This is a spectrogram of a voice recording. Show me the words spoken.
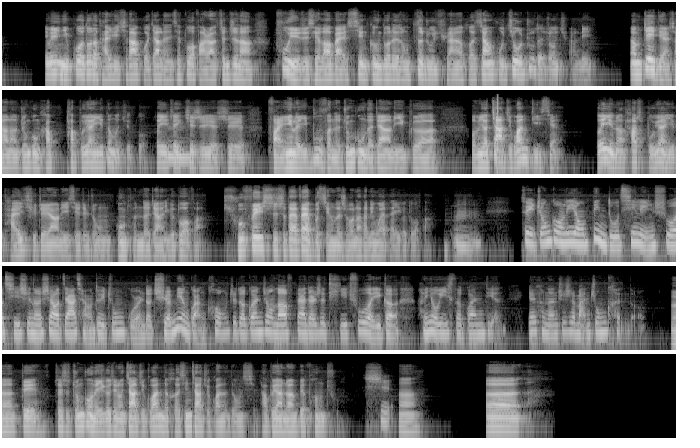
因为你过多的采取其他国家的那些做法，让甚至呢赋予这些老百姓更多的这种自主权和相互救助的这种权利。那么这一点上呢，中共他他不愿意这么去做，所以这其实也是反映了一部分的中共的这样的一个我们叫价值观底线。所以呢，他是不愿意采取这样的一些这种共存的这样一个做法，除非实实在在不行的时候，那他另外才一个做法。嗯，所以中共利用病毒清零说，其实呢是要加强对中国人的全面管控。这个观众 Love Better 是提出了一个很有意思的观点，也可能就是蛮中肯的。嗯，对，这是中共的一个这种价值观的核心价值观的东西，它不愿让被碰触。是，嗯，呃。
